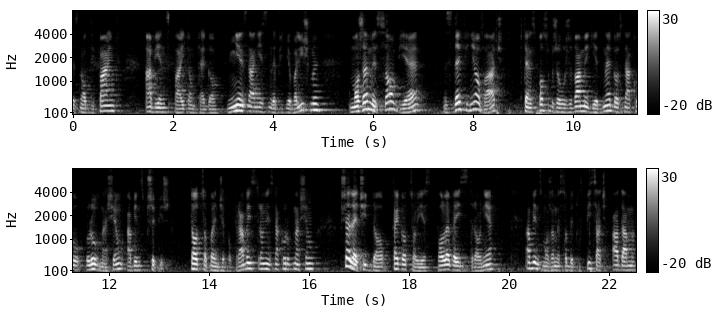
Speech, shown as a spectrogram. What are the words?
is not defined, a więc Python tego nie zna, nie zdefiniowaliśmy. Możemy sobie zdefiniować w ten sposób, że używamy jednego znaku równa się, a więc przypisz. To, co będzie po prawej stronie znaku równa się, przeleci do tego, co jest po lewej stronie, a więc możemy sobie tu wpisać Adam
